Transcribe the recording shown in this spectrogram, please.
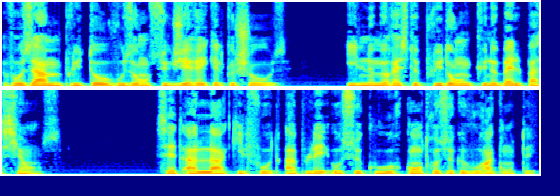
Vos âmes plutôt vous ont suggéré quelque chose, il ne me reste plus donc qu'une belle patience. C'est Allah qu'il faut appeler au secours contre ce que vous racontez.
